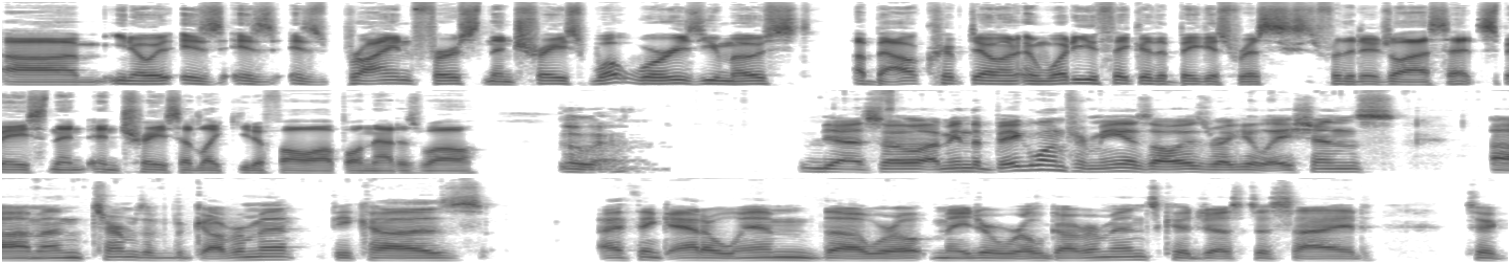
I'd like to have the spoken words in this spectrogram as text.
um, you know, is is is Brian first, and then Trace. What worries you most about crypto, and, and, what do you think are the biggest risks for the digital asset space? And then, and Trace, I'd like you to follow up on that as well. Okay. Yeah. So, I mean, the big one for me is always regulations, um, in terms of the government, because I think at a whim, the world major world governments could just decide to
